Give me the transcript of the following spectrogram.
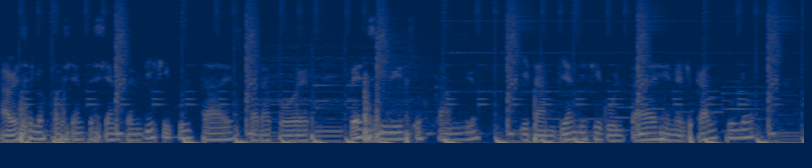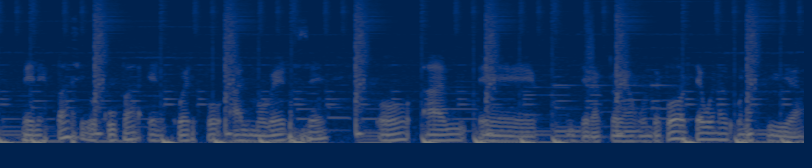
A veces los pacientes sienten dificultades para poder percibir sus cambios y también dificultades en el cálculo del espacio que ocupa el cuerpo al moverse o al eh, interactuar en algún deporte o en alguna actividad,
